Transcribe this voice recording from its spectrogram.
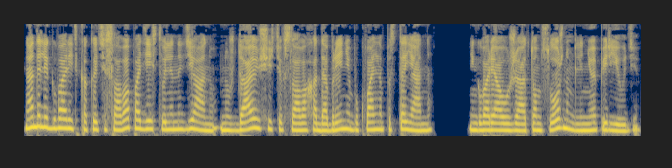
Надо ли говорить, как эти слова подействовали на Диану, нуждающуюся в словах одобрения буквально постоянно, не говоря уже о том сложном для нее периоде.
